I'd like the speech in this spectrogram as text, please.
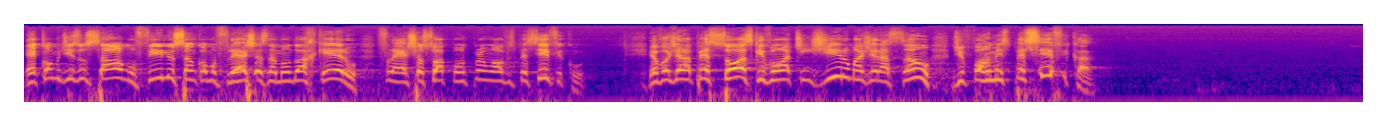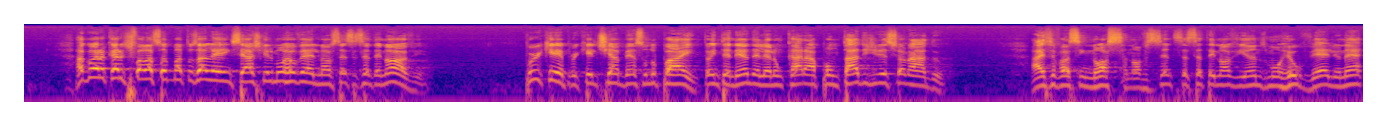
É como diz o salmo: filhos são como flechas na mão do arqueiro. Flecha só aponto para um alvo específico. Eu vou gerar pessoas que vão atingir uma geração de forma específica. Agora eu quero te falar sobre Matusalém. Você acha que ele morreu velho, 969? Por quê? Porque ele tinha a bênção do pai. Estão entendendo? Ele era um cara apontado e direcionado. Aí você fala assim: nossa, 969 anos, morreu velho, né?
